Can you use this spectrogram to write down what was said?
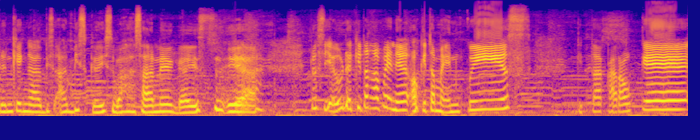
dan kayak nggak habis-habis guys bahasannya guys, Iya. Terus ya udah kita ngapain ya? Oh kita main quiz, kita karaoke,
